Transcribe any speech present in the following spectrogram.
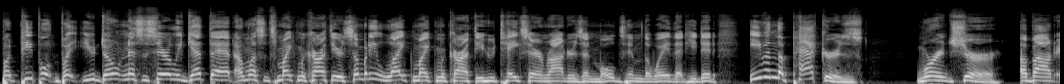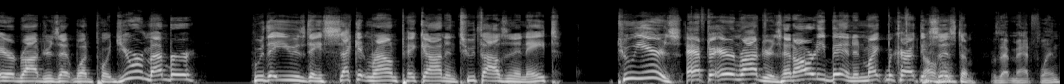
But people, but you don't necessarily get that unless it's Mike McCarthy or somebody like Mike McCarthy who takes Aaron Rodgers and molds him the way that he did. Even the Packers weren't sure about Aaron Rodgers at one point. Do you remember who they used a second round pick on in 2008? Two years after Aaron Rodgers had already been in Mike McCarthy's oh, system. was that Matt Flynn?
